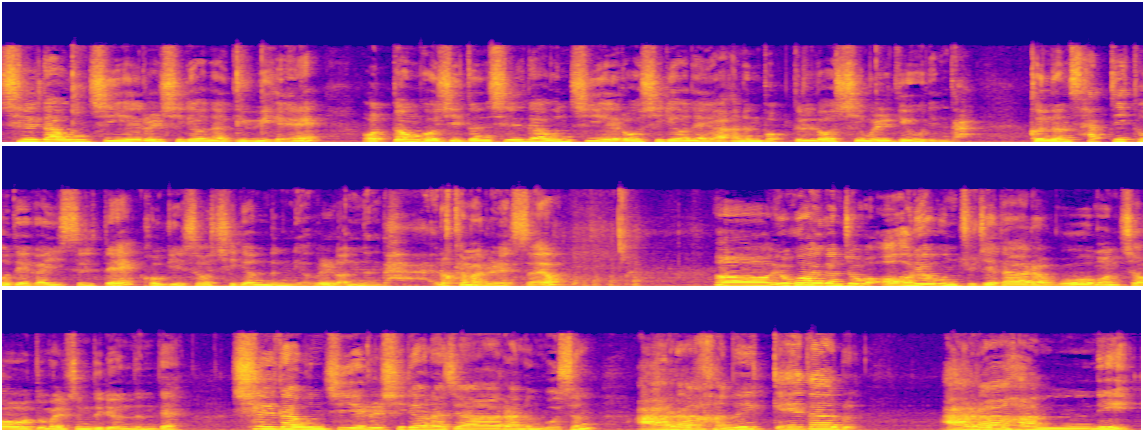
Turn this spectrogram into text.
실다운 지혜를 실현하기 위해 어떤 것이든 실다운 지혜로 실현해야 하는 법들로 심을 기울인다. 그는 사띠토대가 있을 때 거기서 실현 능력을 얻는다. 이렇게 말을 했어요. 어, 요거 하여간 좀 어려운 주제다라고 먼저도 말씀드렸는데, 실다운 지혜를 실현하자라는 것은 아라한의 깨달음, 아라한이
